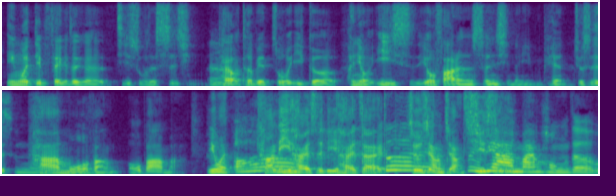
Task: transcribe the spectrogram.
因为 Deepfake 这个技术的事情，他有特别做一。一个很有意思又发人深省的影片，就是他模仿奥巴马，因为他厉害是厉害在，哦、就这样讲，其实还蛮红的，我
